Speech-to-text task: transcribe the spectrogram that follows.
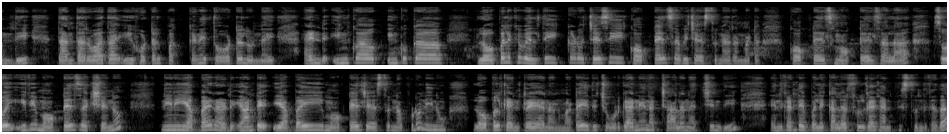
ఉంది. దాని తర్వాత ఈ హోటల్ పక్కనే తోటలు ఉన్నాయి అండ్ ఇంకా ఇంకొక లోపలికి వెళ్తే ఇక్కడ వచ్చేసి కాక్టైల్స్ అవి చేస్తున్నారనమాట కాక్టైల్స్ మాక్టైల్స్ అలా. సో ఇవి మాక్టైల్ సెక్షన్ నేను ఈ అబ్బాయిని అడి అంటే ఈ అబ్బాయి మాక్టైల్ చేస్తున్నప్పుడు నేను లోపలికి ఎంటర్ అయ్యాను అనమాట ఇది చూడగానే నాకు చాలా నచ్చింది. ఎందుకంటే భలే కలర్ఫుల్గా కనిపిస్తుంది కదా.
